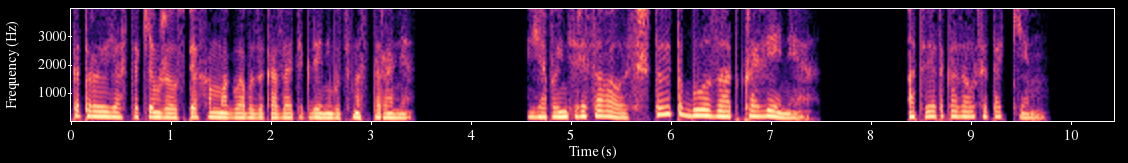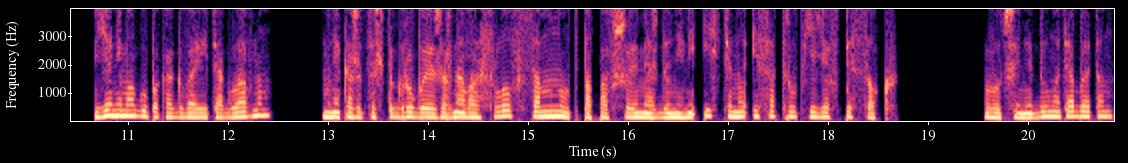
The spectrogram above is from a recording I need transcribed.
которую я с таким же успехом могла бы заказать где-нибудь на стороне. Я поинтересовалась, что это было за откровение. Ответ оказался таким. Я не могу пока говорить о главном. Мне кажется, что грубые жернова слов сомнут попавшую между ними истину и сотрут ее в песок. Лучше не думать об этом.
